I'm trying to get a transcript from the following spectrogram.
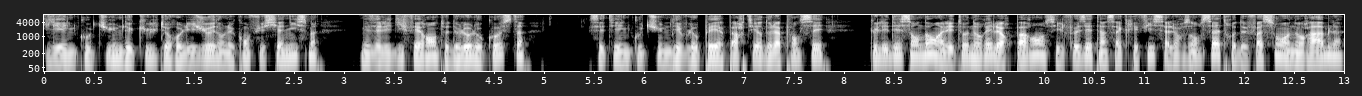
Il y a une coutume de culte religieux dans le confucianisme, mais elle est différente de l'holocauste. C'était une coutume développée à partir de la pensée que les descendants allaient honorer leurs parents s'ils faisaient un sacrifice à leurs ancêtres de façon honorable.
